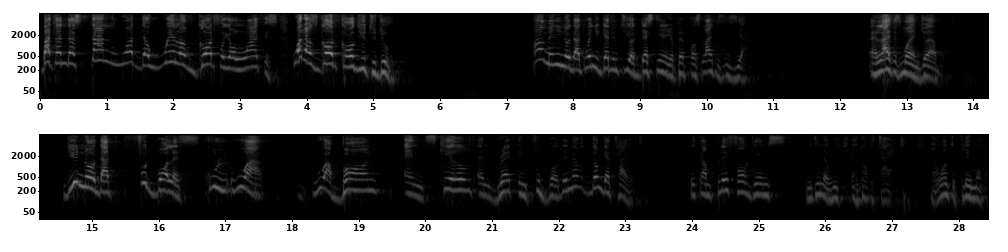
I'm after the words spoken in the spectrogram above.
but understand what the will of God for your life is. What has God called you to do? How many know that when you get into your destiny and your purpose, life is easier? And life is more enjoyable. Do you know that footballers who, who, are, who are born and skilled and bred in football, they never don't get tired. They can play four games within a week and not be tired and want to play more.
